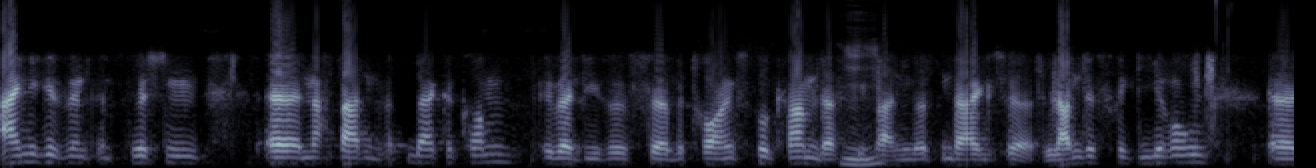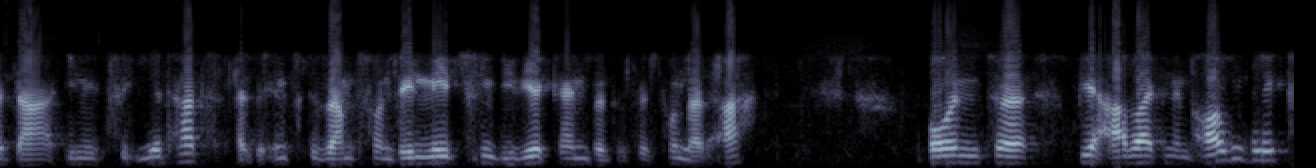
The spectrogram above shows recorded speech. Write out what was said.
Einige sind inzwischen äh, nach Baden-Württemberg gekommen über dieses äh, Betreuungsprogramm, das mhm. die baden-württembergische Landesregierung äh, da initiiert hat. Also insgesamt von den Mädchen, die wir kennen, sind es jetzt 108. Und äh, wir arbeiten im Augenblick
